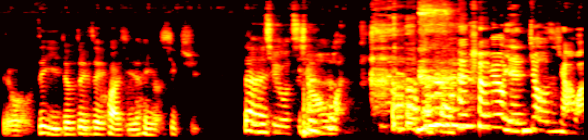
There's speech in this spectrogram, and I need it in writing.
对我自己就对这一块其实很有兴趣。但其实我只想要玩，就 没有研究，只想要玩。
